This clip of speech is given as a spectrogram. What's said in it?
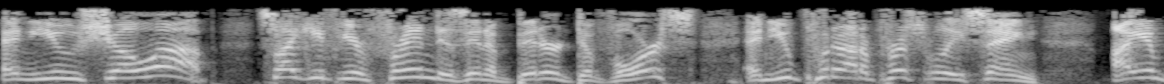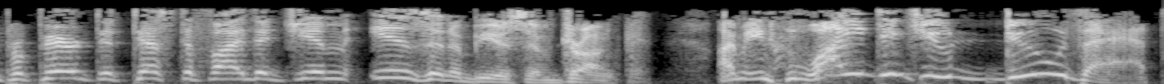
and you show up. It's like if your friend is in a bitter divorce and you put out a press release saying, I am prepared to testify that Jim is an abusive drunk. I mean, why did you do that?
